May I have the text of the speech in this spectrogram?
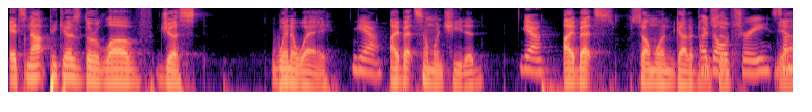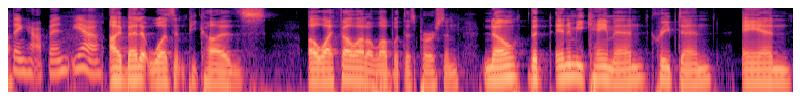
it's not because their love just went away. Yeah. I bet someone cheated. Yeah. I bet someone got abusive. Adultery. Yeah. Something happened. Yeah. I bet it wasn't because oh, I fell out of love with this person. No, the enemy came in, creeped in, and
